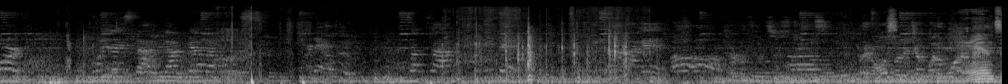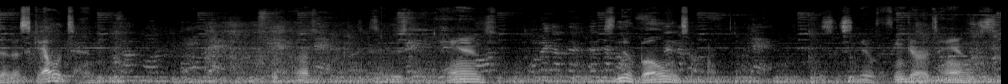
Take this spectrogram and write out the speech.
Hands and a skeleton. Uh, hands. It's new bones. It's new fingers, hands.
